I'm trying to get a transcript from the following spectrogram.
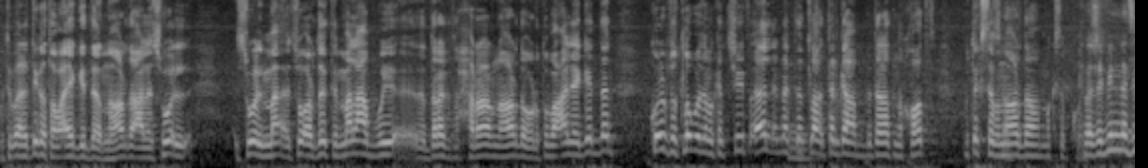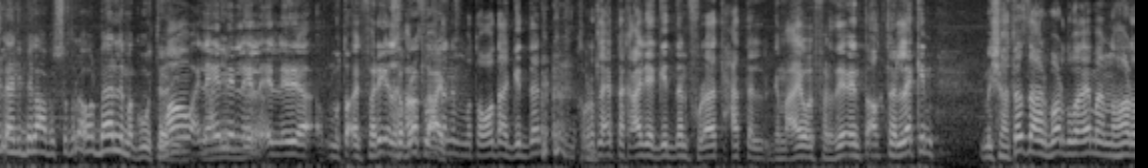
وتبقى نتيجة طبيعية جدا النهارده على سوق سوق الم... سوق أرضية الملعب ودرجة الحرارة النهارده ورطوبة عالية جدا كل اللي بتطلبه زي ما كابتن شريف قال إنك تطلع ترجع بثلاث نقاط وتكسب النهارده مكسب كويس إحنا شايفين النادي الأهلي بيلعب الشوط الأول بأقل مجهود ما. هو لأن يعني ال- ال- ال- الفريق خبرات لعيبته. متواضع جدا خبرات لعيبتك عالية جدا فروقات حتى الجماعية والفردية أنت أكتر لكن مش هتظهر برضو يا ايمن النهارده.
